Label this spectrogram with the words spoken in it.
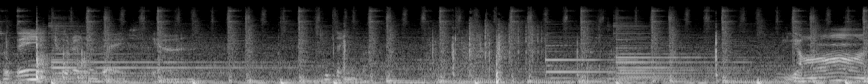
So, ganyan yung itsura nyo, guys. Nyo ba? Yan.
